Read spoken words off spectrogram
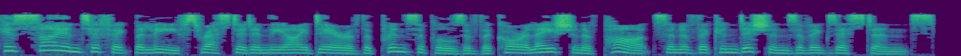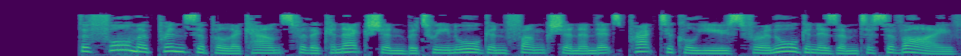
His scientific beliefs rested in the idea of the principles of the correlation of parts and of the conditions of existence. The former principle accounts for the connection between organ function and its practical use for an organism to survive.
